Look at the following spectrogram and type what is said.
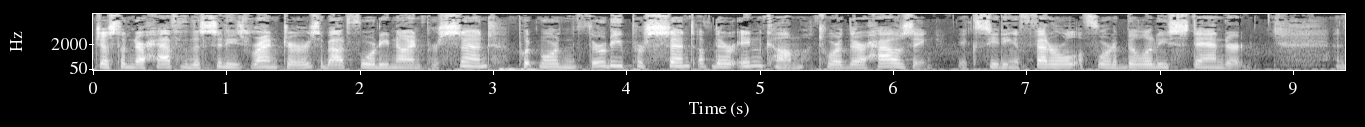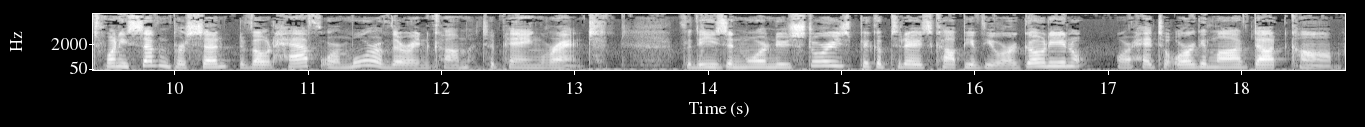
Just under half of the city's renters, about 49%, put more than 30% of their income toward their housing, exceeding a federal affordability standard. And 27% devote half or more of their income to paying rent. For these and more news stories, pick up today's copy of The Oregonian or head to OregonLive.com.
